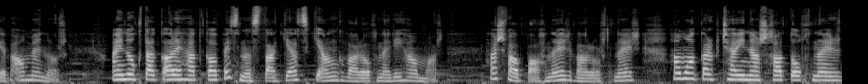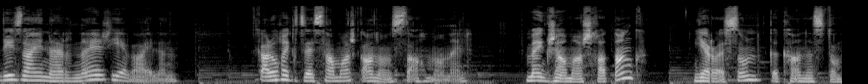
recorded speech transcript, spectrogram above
եւ ամեն օր։ Այն օգտակար է հատկապես նստակյաց կյանք վարողների համար, հաշվապահներ, վարորդներ, համակարգչային աշխատողներ, դիզայներներ եւ այլն։ Կարող եք ձեզ համար կանոն սահմանել։ 1 ժամ աշխատանք 30 կքանստում։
